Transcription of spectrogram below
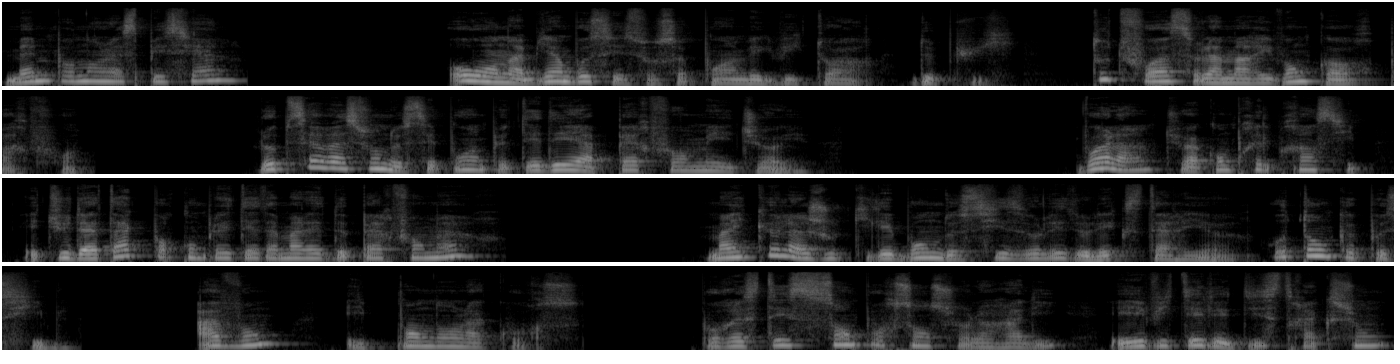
même pendant la spéciale? Oh, on a bien bossé sur ce point avec Victoire, depuis. Toutefois, cela m'arrive encore, parfois. L'observation de ces points peut t'aider à performer, Joy. Voilà, tu as compris le principe. Es-tu d'attaque pour compléter ta mallette de performeur? Michael ajoute qu'il est bon de s'isoler de l'extérieur, autant que possible, avant et pendant la course, pour rester 100% sur le rallye et éviter les distractions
